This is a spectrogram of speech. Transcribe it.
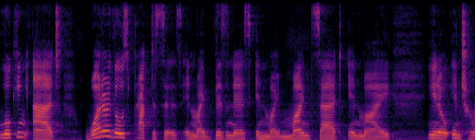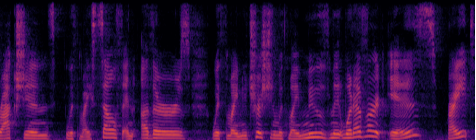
looking at what are those practices in my business, in my mindset, in my you know, interactions with myself and others, with my nutrition, with my movement, whatever it is, right?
